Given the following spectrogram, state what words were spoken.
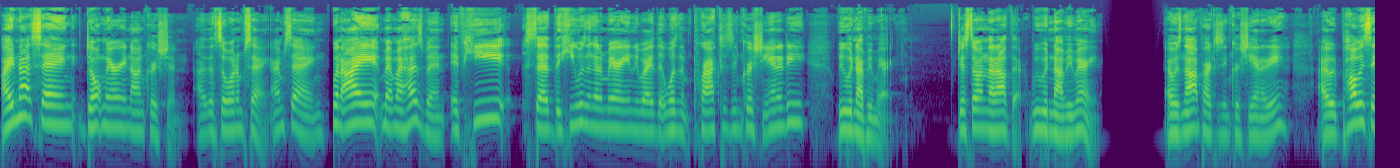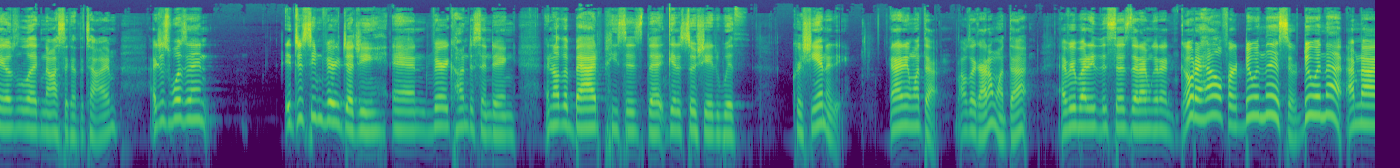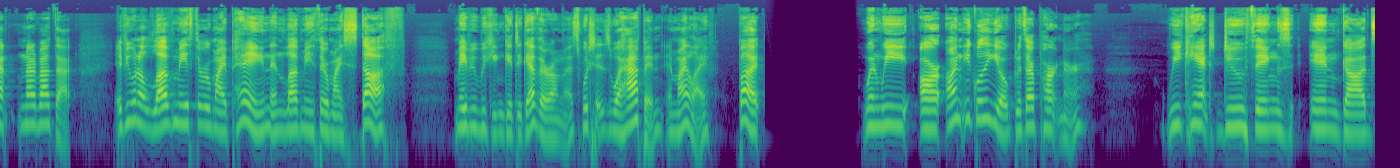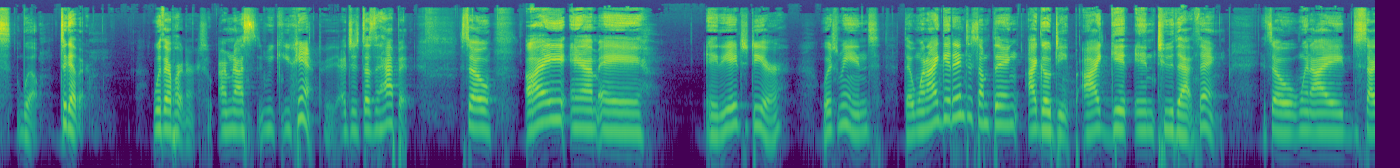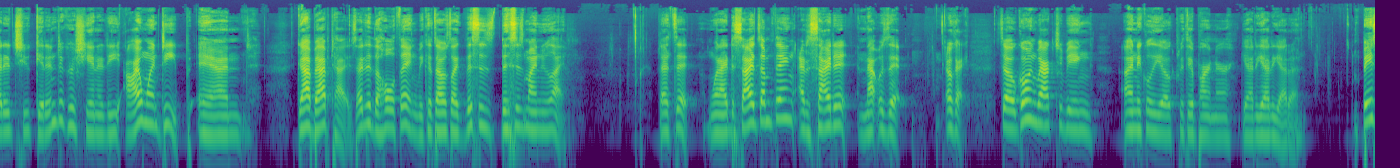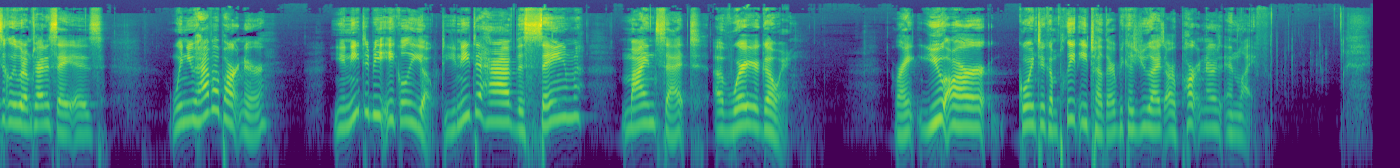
I'm not saying don't marry a non-Christian. That's not what I'm saying. I'm saying when I met my husband, if he said that he wasn't going to marry anybody that wasn't practicing Christianity, we would not be married. Just throwing that out there. We would not be married. I was not practicing Christianity. I would probably say I was a little agnostic at the time. I just wasn't, it just seemed very judgy and very condescending and all the bad pieces that get associated with Christianity. And I didn't want that. I was like, I don't want that. Everybody that says that I'm gonna go to hell for doing this or doing that, I'm not I'm not about that. If you want to love me through my pain and love me through my stuff, maybe we can get together on this, which is what happened in my life. But when we are unequally yoked with our partner, we can't do things in God's will together with our partners. I'm not, we, you can't. It just doesn't happen. So I am a ADHDer, which means that when I get into something, I go deep. I get into that thing. So when I decided to get into Christianity, I went deep and got baptized. I did the whole thing because I was like, this is this is my new life. That's it. When I decide something, I decide it, and that was it. Okay. So going back to being unequally yoked with your partner, yada yada yada. Basically, what I'm trying to say is when you have a partner, you need to be equally yoked. You need to have the same mindset of where you're going right? You are going to complete each other because you guys are partners in life.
